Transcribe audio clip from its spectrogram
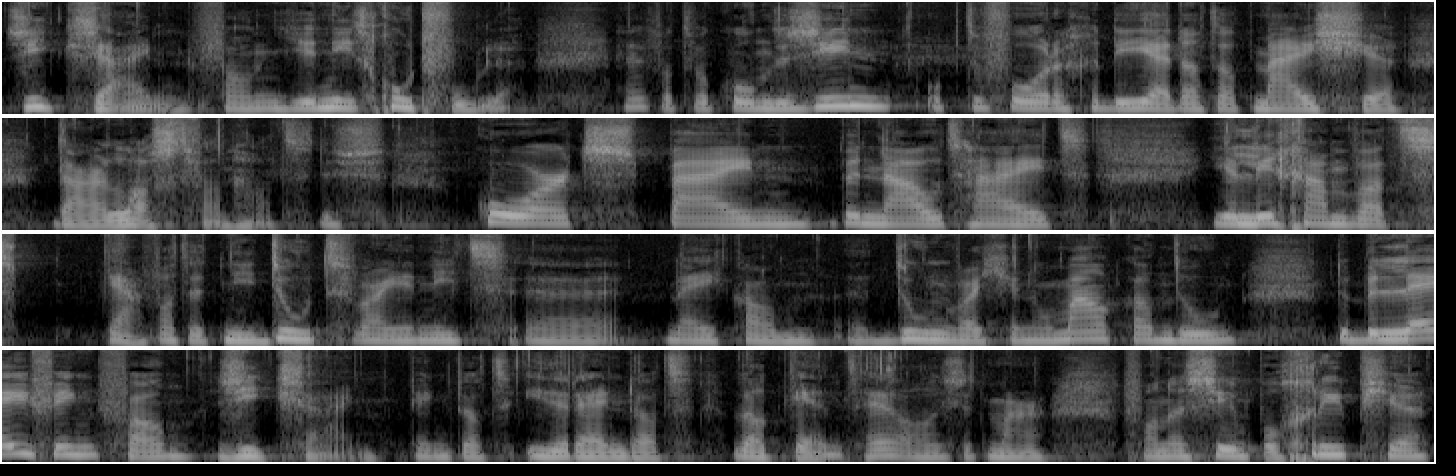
ziek zijn, van je niet goed voelen. Wat we konden zien op de vorige dia, dat dat meisje daar last van had. Dus koorts, pijn, benauwdheid, je lichaam wat ja, wat het niet doet, waar je niet uh, mee kan eh, doen wat je normaal kan doen. De beleving van ziek zijn. Ik denk dat iedereen dat wel kent. Hè? Al is het maar van een simpel griepje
